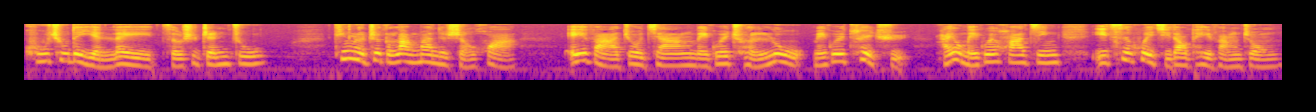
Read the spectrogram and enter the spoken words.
哭出的眼泪则是珍珠。听了这个浪漫的神话，Eva 就将玫瑰纯露、玫瑰萃取还有玫瑰花精一次汇集到配方中。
